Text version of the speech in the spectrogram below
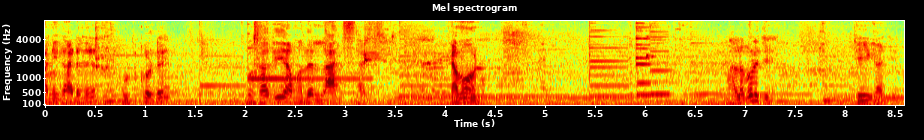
কোম্পানি গার্ডেনের ফুড কোর্টে দিয়ে আমাদের লাঞ্চ সারছি। কেমন? ভালো করেছে? ঠিক আছে।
